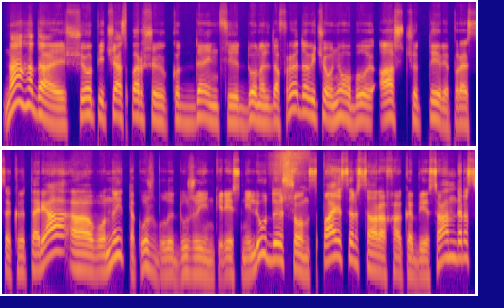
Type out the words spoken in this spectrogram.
Нагадаю, що під час першої каденції Дональда Фредовича у нього були аж чотири прес-секретаря. А вони також були дуже інтересні люди: Шон Спайсер, Сара Хакабі Сандерс,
